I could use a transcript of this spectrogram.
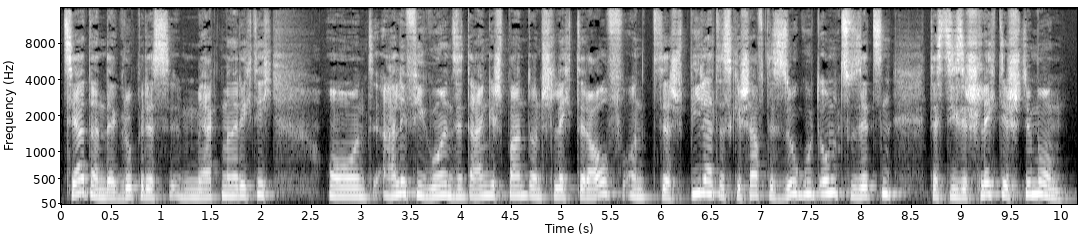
zerrt an der Gruppe, das merkt man richtig. Und alle Figuren sind angespannt und schlecht drauf. Und das Spiel hat es geschafft, es so gut umzusetzen, dass diese schlechte Stimmung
